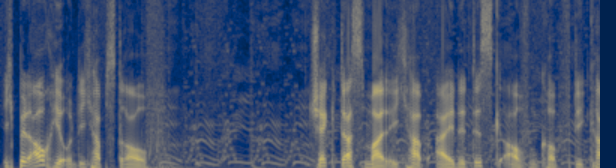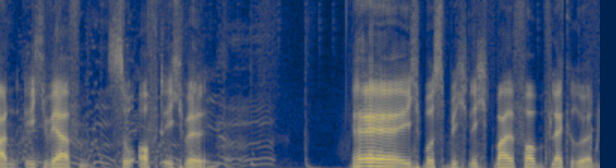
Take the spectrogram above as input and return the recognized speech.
Ich bin auch hier und ich hab's drauf. Check das mal. Ich habe eine Disk auf dem Kopf. Die kann ich werfen. So oft ich will. Hey, ich muss mich nicht mal vom Fleck rühren.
